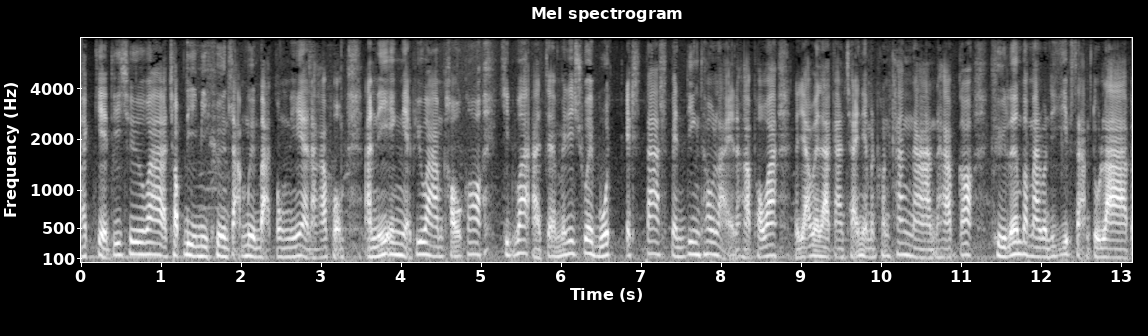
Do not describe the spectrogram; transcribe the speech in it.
พ็กเกจที่ชื่อว่าช็อปดีมีคืน 30,000 บาทตรงนี้นะครับผม อันนี้เองเนี่ยพี่วามเขาก็คิดว่าอาจจะไม่ได้ช่วย boost extra spending เท่าไหร่นะครับ เพราะว่าระยะเวลาการใช้เนี่ยมันค่อนข้างนานนะครับ ก็คือเริ่มประมาณวันที่ 23 ตุลาไป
